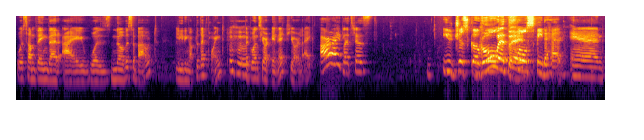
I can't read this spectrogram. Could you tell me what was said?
was something that I was nervous about leading up to that point. But once you're in it, you're like, all right, let's just you just go, Go full, with it. full speed ahead and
